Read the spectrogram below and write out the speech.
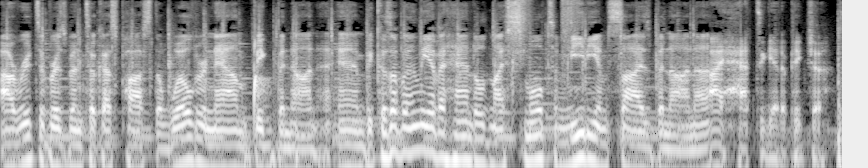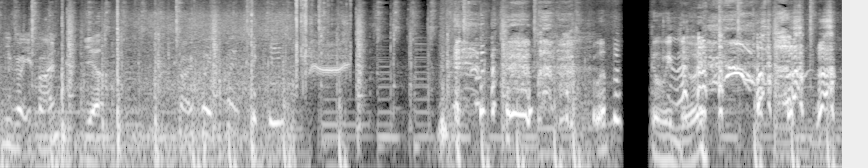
Our route to Brisbane took us past the world-renowned Big Banana, and because I've only ever handled my small to medium-sized banana, I had to get a picture. You got your phone? Yeah. Right, quick, quick, quick. what the f are we doing?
